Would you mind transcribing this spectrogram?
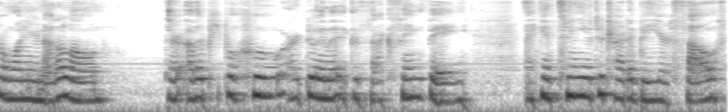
for one, you're not alone. There are other people who are doing the exact same thing and continue to try to be yourself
